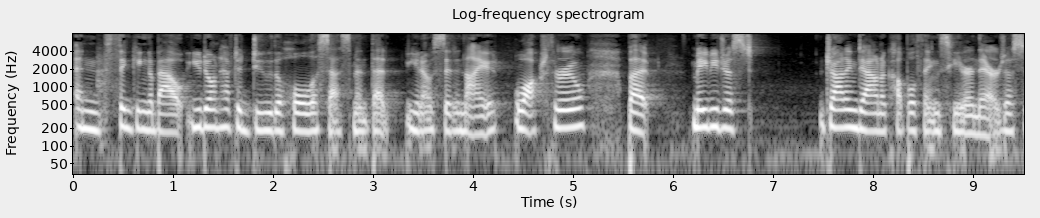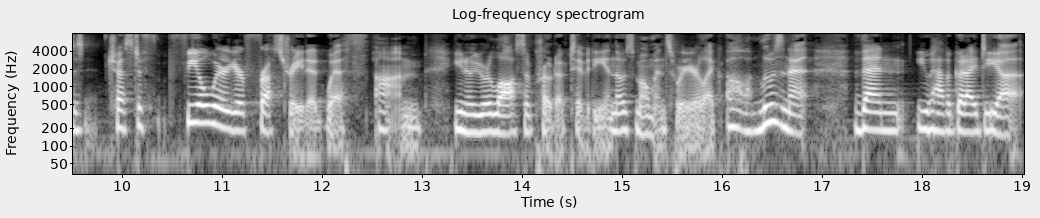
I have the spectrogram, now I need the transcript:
and thinking about you don't have to do the whole assessment that, you know, Sid and I walked through, but maybe just jotting down a couple things here and there just to just to feel where you're frustrated with um, you know your loss of productivity in those moments where you're like oh i'm losing it. Then you have a good idea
